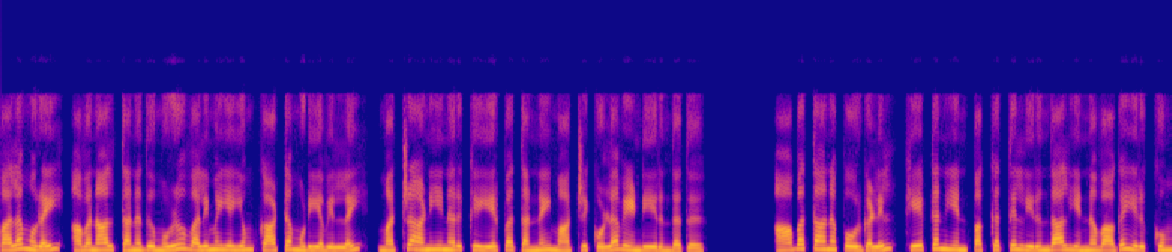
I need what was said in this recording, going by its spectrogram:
பலமுறை அவனால் தனது முழு வலிமையையும் காட்ட முடியவில்லை மற்ற அணியினருக்கு ஏற்ப தன்னை மாற்றிக்கொள்ள வேண்டியிருந்தது. ஆபத்தான போர்களில் கேப்டன் என் பக்கத்தில் இருந்தால் என்னவாக இருக்கும்?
